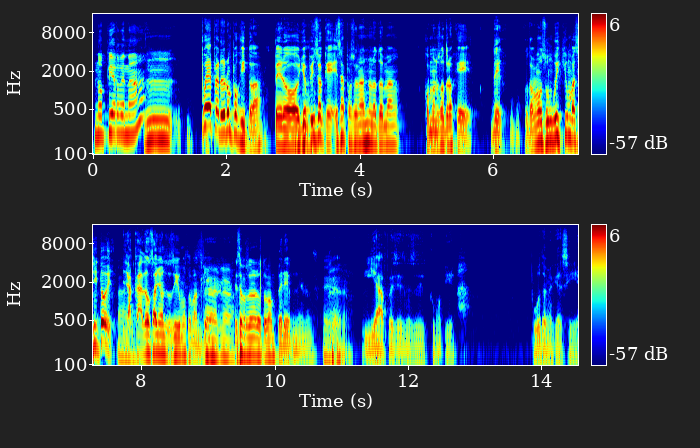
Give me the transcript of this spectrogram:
¿no pierde nada? Mm, puede perder un poquito, ¿ah? Pero yo pienso que esas personas no lo toman como nosotros que de- tomamos un whisky, un vasito y Claro. cada dos años lo seguimos tomando. Claro, claro. Esas personas lo toman perenne, ¿no? Sí. Claro. Y ya, pues entonces como que... ah, Puta, me quedé así.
